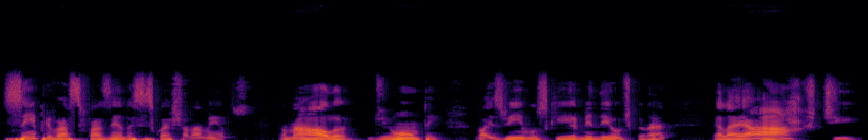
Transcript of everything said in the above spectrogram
Sempre vai se fazendo esses questionamentos. Então, na aula de ontem, nós vimos que hermenêutica, né, ela é a arte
